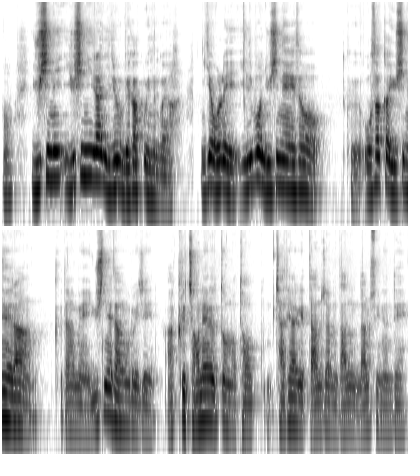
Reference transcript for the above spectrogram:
어, 유신 유신이란 이름을 왜 갖고 있는 거야? 이게 원래 일본 유신회에서 그 오사카 유신회랑 그 다음에 유신회 당으로 이제 아 그 전에도 또 뭐 더 자세하게 나누자면 나누, 나눌 수 있는데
